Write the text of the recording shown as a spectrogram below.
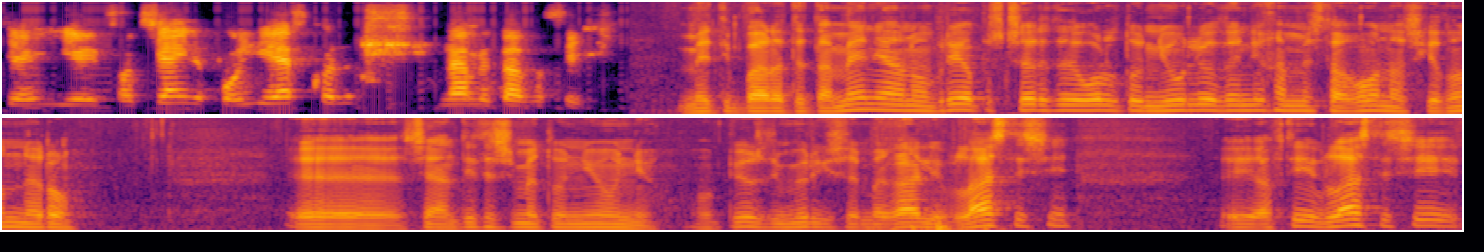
και η φωτιά είναι πολύ εύκολο να μεταδοθεί. Με την παρατεταμένη ανομβρία, όπως ξέρετε, όλο τον Ιούλιο δεν είχαμε σταγόνα σχεδόν νερό. Ε, σε αντίθεση με τον Ιούνιο, ο οποίος δημιούργησε μεγάλη βλάστηση. Ε, αυτή η βλάστηση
